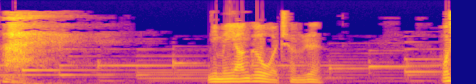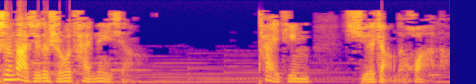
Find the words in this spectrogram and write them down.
唉，你们杨哥，我承认，我上大学的时候太内向，太听学长的话了。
